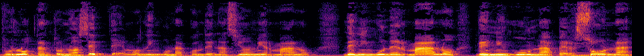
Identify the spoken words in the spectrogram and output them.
Por lo tanto, no aceptemos ninguna condenación, mi hermano, de ningún hermano, de ninguna persona,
